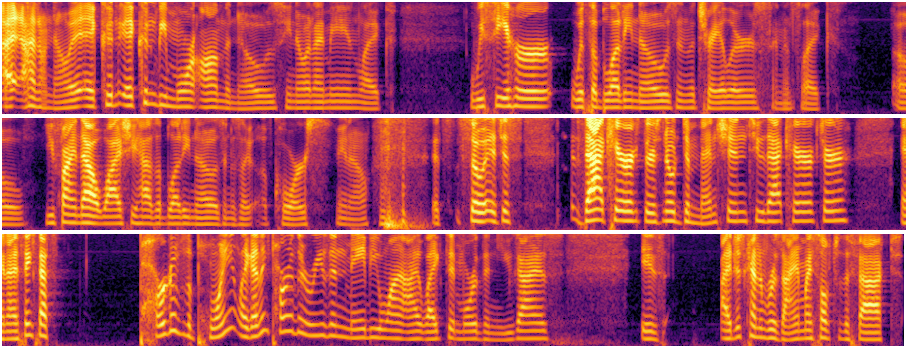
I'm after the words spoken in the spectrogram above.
i i don't know. It, it couldn't it couldn't be more on the nose you know what i mean? Like we see her with a bloody nose in the trailers and it's like oh you find out why she has a bloody nose and it's like of course you know? It's so it's just that character there's no dimension to that character and i think that's part of the point. Like i think part of the reason maybe why i liked it more than you guys is i just kind of resigned myself to the fact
